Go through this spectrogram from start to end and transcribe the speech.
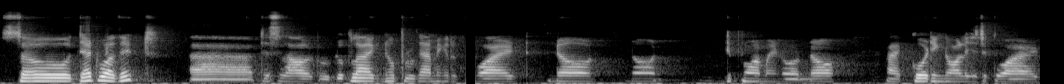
So that was it. Uh, this is how it would look like. No programming required. No no deployment or no uh, coding knowledge required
